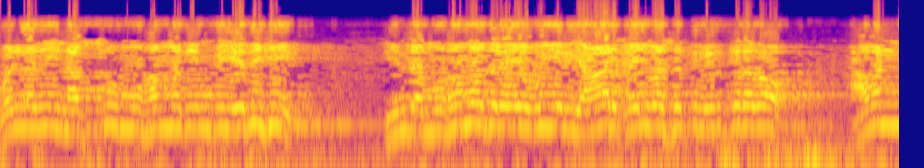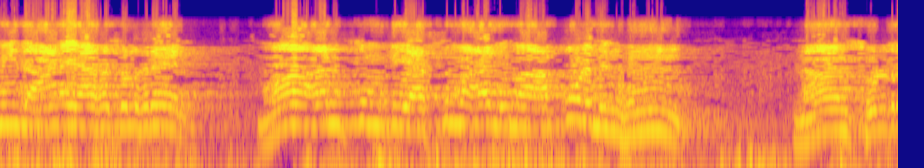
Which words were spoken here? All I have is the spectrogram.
வல்லதி நஃப்சு முஹம்மதின் பியதிஹி. இந்த முகமதுடைய உயிர் யார் கைவசத்தில் இருக்கிறதோ அவன் மீது ஆணையாக சொல்கிறேன். மா அன்சும் பி அஸ்மா லிமா அக்கூடு மின்ஹும். நான் சொல்ற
